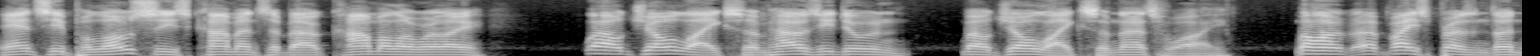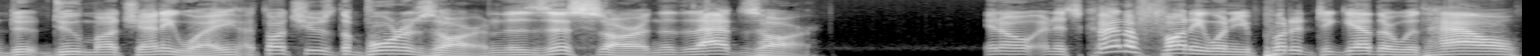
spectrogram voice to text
Nancy Pelosi's comments about Kamala were like, well, Joe likes him. How's he doing? Well, Joe likes him. That's why. Well, a, a vice president doesn't do, do much anyway. I thought she was the border czar and the this czar and the that czar. You know, and it's kind of funny when you put it together with how,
